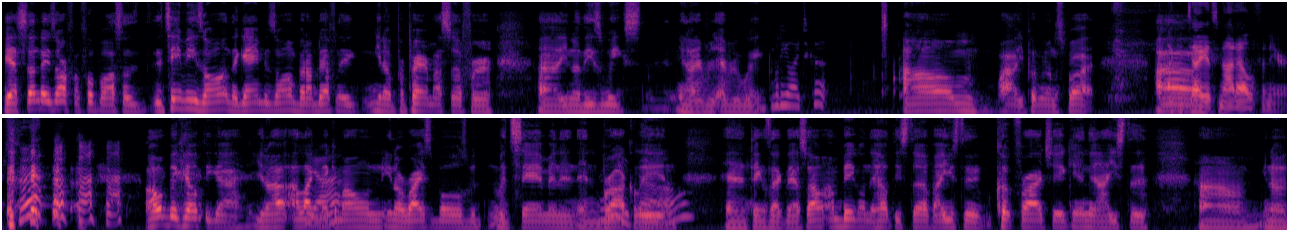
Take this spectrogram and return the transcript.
yeah, Sundays are for football. So the TV's on, the game is on. But I'm definitely you know preparing myself for uh, you know these weeks. You know, every every week. What do you like to cook? Um, wow, you put me on the spot. I can Uh, tell you it's not elephant ears. I'm a big healthy guy. You know, I, I like Yeah. making my own, you know, rice bowls with, with salmon and, and broccoli and, go. And things like that. So I'm, I'm big on the healthy stuff. I used to cook fried chicken and I used to, um, you know,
